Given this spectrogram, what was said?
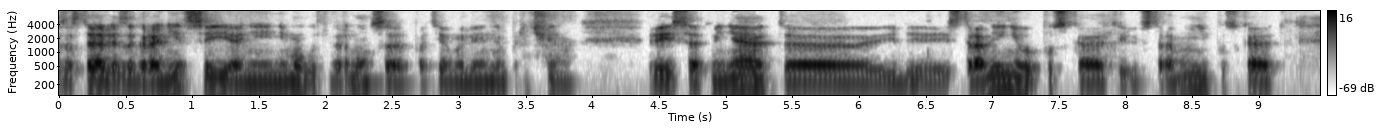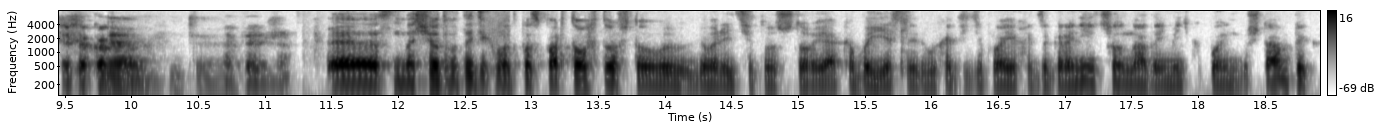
застряли за границей, и они не могут вернуться по тем или иным причинам рейсы отменяют э, или из страны не выпускают, или в страну не пускают. Это как да, бы, это... опять же. Э, насчет вот этих вот паспортов, то, что вы говорите, то, что якобы если вы хотите поехать за границу, надо иметь какой-нибудь штампик,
